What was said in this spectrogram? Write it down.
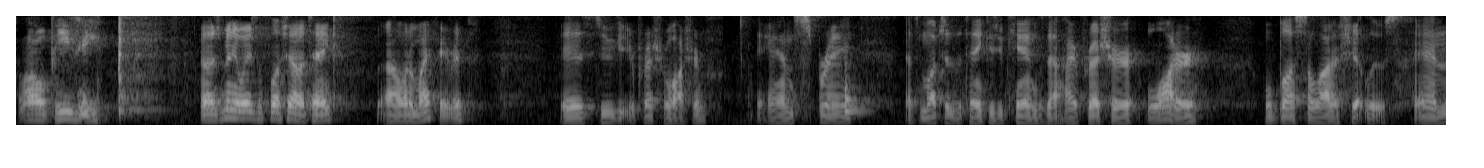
Hello, peasy. Now, there's many ways to flush out a tank. Uh, one of my favorites is to get your pressure washer and spray as much of the tank as you can because that high pressure water will bust a lot of shit loose. And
